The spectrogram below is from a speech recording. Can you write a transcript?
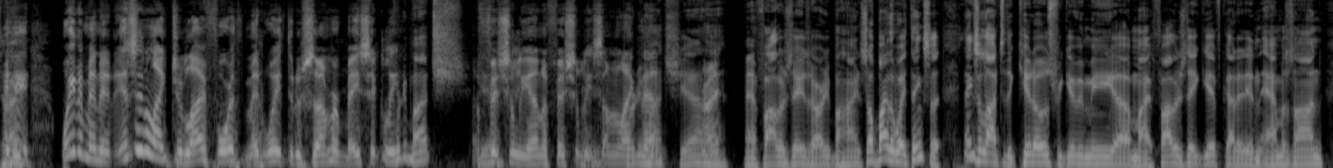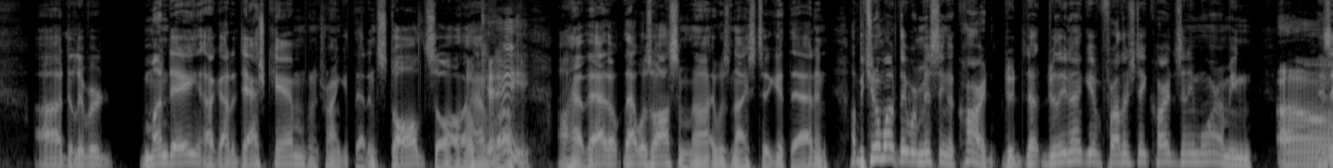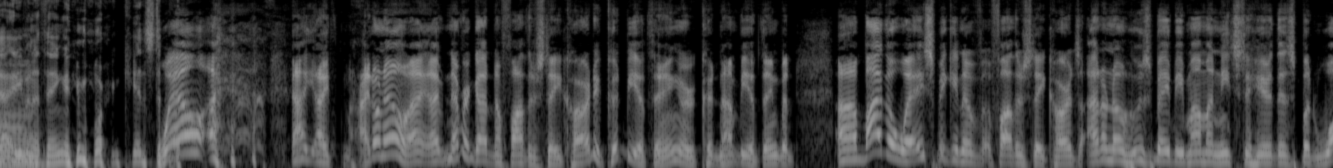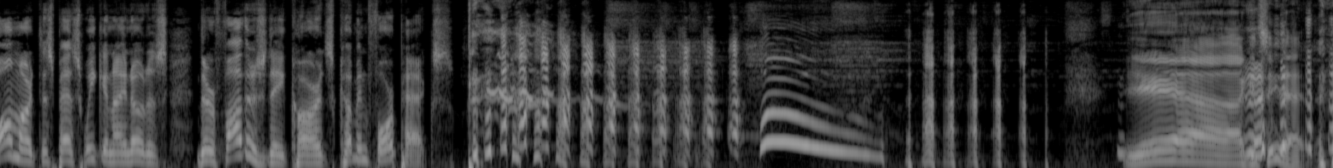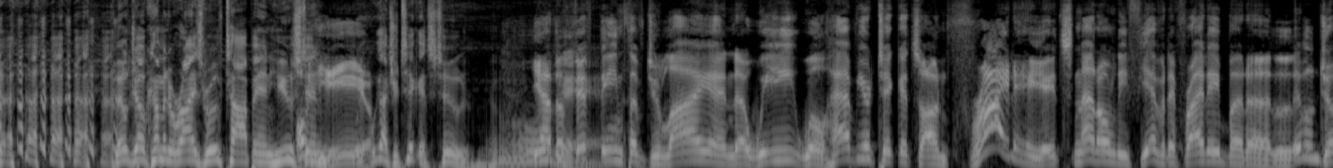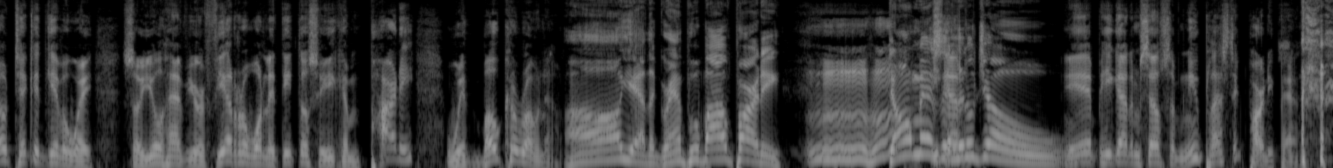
Hey, wait a minute. Isn't like July 4th midway through summer, basically? Pretty much. yeah. Officially, unofficially, something like Pretty that? much, yeah. Right? And Father's Day is already behind. So, by the way, thanks a thanks a lot to the kiddos for giving me uh, my Father's Day gift. Got it in Amazon, uh, delivered Monday. I got a dash cam. I'm going to try and get that installed. So I'll have Okay. uh, I'll have that. That was awesome. Uh, it was nice to get that. And oh, but you know what? They were missing a card. Do, do they not give Father's Day cards anymore? I mean, is that even a thing anymore? Kids don't. Well, I, I, I don't know. I, I've never gotten a Father's Day card. It could be a thing or it could not be a thing. But uh, by the way, speaking of Father's Day cards, I don't know whose baby mama needs to hear this, but Walmart this past weekend, I noticed their Father's Day cards come in four packs. Woo! Yeah, I can see that. Little Joe coming to Rise Rooftop in Houston. Oh, yeah. We, we got your tickets too. Oh, Yeah, the 15th of July, and uh, we will have your tickets on Friday. It's not only Fiebre Friday, but a Little Joe ticket giveaway. So you'll have your Fierro boletito so you can party with Bo Corona. Oh yeah, the Grand Poobah party. Mm-hmm. Don't miss He it, little Joe. Yep, he got himself some new plastic party pants.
